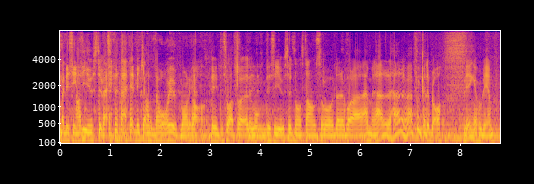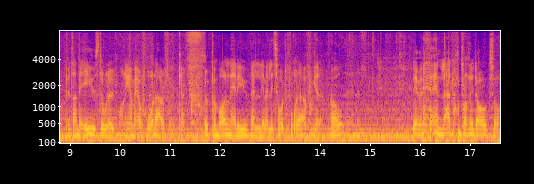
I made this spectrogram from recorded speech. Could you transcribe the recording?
men det ser inte alla- ljust ut. Nej. Det kan Alla har ju utmaningar. Ja, det är inte så att det, det ser ljust ut någonstans och där det bara, nej men här, här, här funkar det bra. Vi har inga problem. Utan det är ju stora utmaningar med att få det här att funka. Uppenbarligen är det ju väldigt, väldigt svårt att få det här att fungera. Ja. Det är väl en lärdom från idag också.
